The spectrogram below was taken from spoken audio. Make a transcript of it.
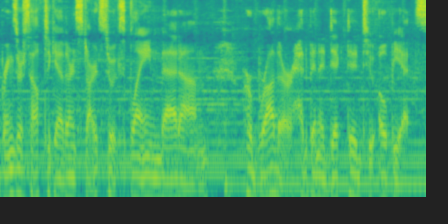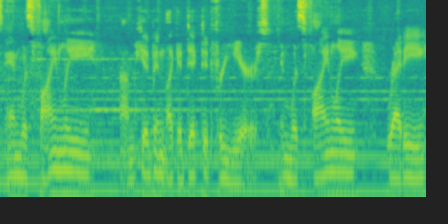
brings herself together and starts to explain that um, her brother had been addicted to opiates and was finally um, he had been like addicted for years and was finally ready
